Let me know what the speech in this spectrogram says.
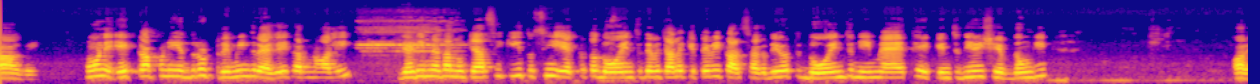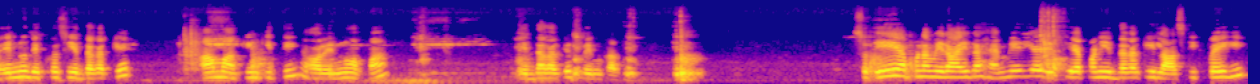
ਆ ਗਈ। ਹੁਣ ਇੱਕ ਆਪਣੀ ਇਧਰੋਂ ਟ੍ਰਿਮਿੰਗ ਰਹਿ ਗਈ ਕਰਨ ਵਾਲੀ, ਜਿਹੜੀ ਮੈਂ ਤੁਹਾਨੂੰ ਕਿਹਾ ਸੀ ਕਿ ਤੁਸੀਂ 1 ਤੋਂ 2 ਇੰਚ ਦੇ ਵਿਚਾਲੇ ਕਿਤੇ ਵੀ ਕਰ ਸਕਦੇ ਹੋ ਤੇ 2 ਇੰਚ ਨਹੀਂ, ਮੈਂ ਇੱਥੇ 1 ਇੰਚ ਦੀ ਹੀ ਸ਼ੇਪ ਦਊਂਗੀ। ਔਰ ਇਹਨੂੰ ਦੇਖੋ ਅਸੀਂ ਇਦਾਂ ਕਰਕੇ ਆ ਮਾਰਕਿੰਗ ਕੀਤੀ ਔਰ ਇਹਨੂੰ ਆਪਾਂ ਇਦਾਂ ਕਰਕੇ ਟ੍ਰਿਮ ਕਰ ਦੇ ਸੋ ਇਹ ਆਪਣਾ ਮੇਰਾ ਆਏਗਾ ਹੈਮ ਏਰੀਆ ਜਿੱਥੇ ਆਪਣੀ ਇਦਾਂ ਕਰਕੇ ਇਲਾਸਟਿਕ ਪਏਗੀ।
